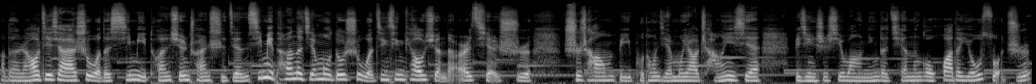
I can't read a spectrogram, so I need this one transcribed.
好的，然后接下来是我的洗米团宣传时间。洗米团的节目都是我精心挑选的，而且是时长比普通节目要长一些，毕竟是希望您的钱能够花得有所值。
